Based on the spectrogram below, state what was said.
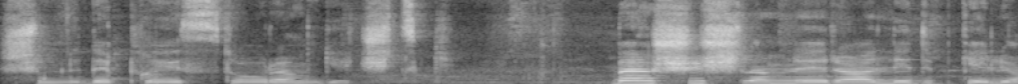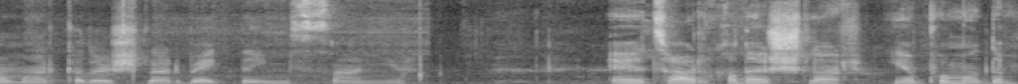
Şimdi de Play Store'a mı geçtik? Ben şu işlemleri halledip geliyorum arkadaşlar. Bekleyin bir saniye. Evet arkadaşlar yapamadım.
